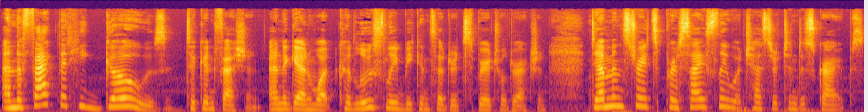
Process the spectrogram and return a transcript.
And the fact that he goes to confession, and again, what could loosely be considered spiritual direction, demonstrates precisely what Chesterton describes.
